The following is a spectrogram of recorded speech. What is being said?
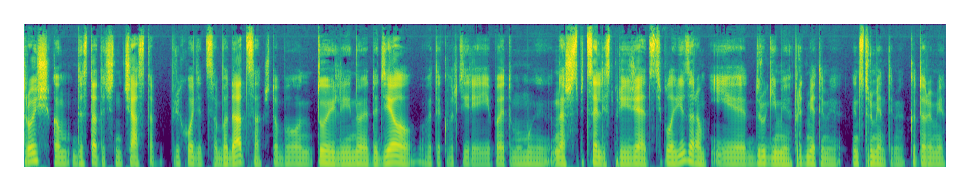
застройщиком достаточно часто приходится бодаться, чтобы он то или иное доделал в этой квартире, и поэтому мы, наш специалист приезжает с тепловизором и другими предметами инструментами, которыми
